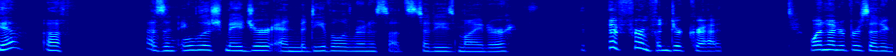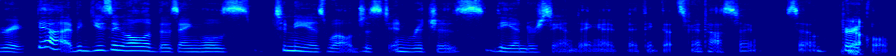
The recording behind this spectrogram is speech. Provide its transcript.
Yeah. Uh, as an English major and medieval and Renaissance studies minor from undergrad, 100% agree. Yeah. I mean, using all of those angles to me as well just enriches the understanding. I, I think that's fantastic. So, very Yeah. cool.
